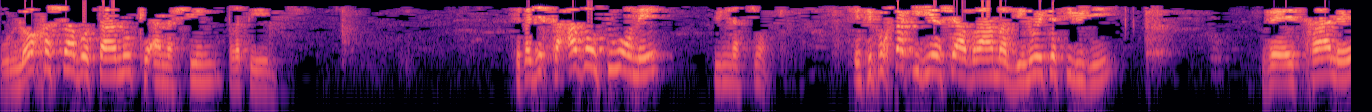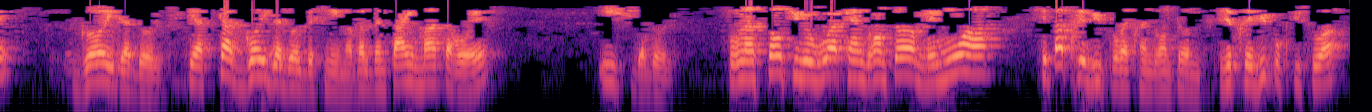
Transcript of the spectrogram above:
Ou lo chashav otanu ke'anashim pratim. C'est-à-dire qu'avant tout, on est une nation. Et c'est pour ça qu'il vient chez Abraham Avinu et qu'est-ce qu'il lui dit ואעשך לגוי גדול. כי אתה גוי גדול בפנים, אבל בינתיים מה אתה רואה? איש גדול. Pour l'instant, tu ne vois qu'un grand homme, mais moi, c'est pas prévu pour être un grand homme. J'ai prévu pour que tu sois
